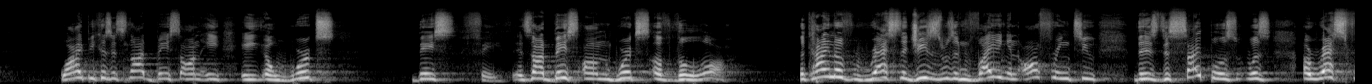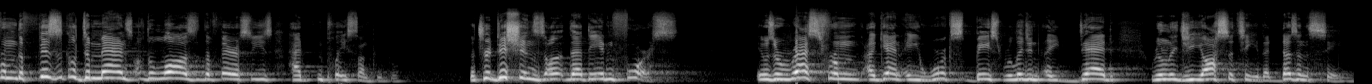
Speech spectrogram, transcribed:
Why? Because it's not based on a, a, a works based faith, it's not based on works of the law. The kind of rest that Jesus was inviting and offering to his disciples was a rest from the physical demands of the laws that the Pharisees had placed on people, the traditions uh, that they enforce. It was a rest from, again, a works based religion, a dead religiosity that doesn't save.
